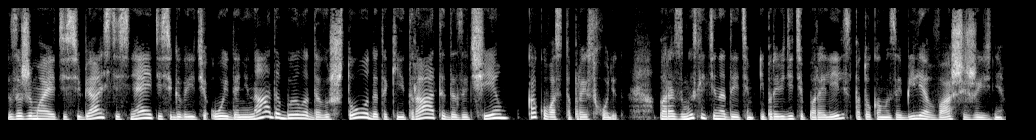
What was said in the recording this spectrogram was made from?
зажимаете себя, стесняетесь и говорите, ой, да не надо было, да вы что, да такие траты, да зачем. Как у вас это происходит? Поразмыслите над этим и проведите параллель с потоком изобилия в вашей жизни.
